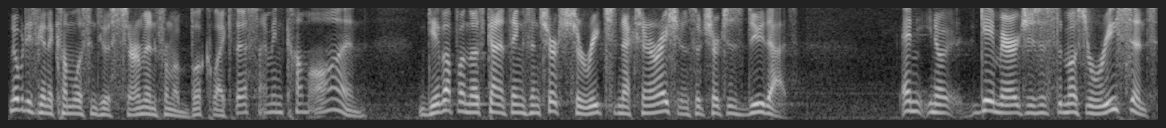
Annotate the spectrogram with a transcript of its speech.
Nobody's going to come listen to a sermon from a book like this. I mean, come on. Give up on those kind of things in church to reach the next generation. And so churches do that. And, you know, gay marriage is just the most recent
